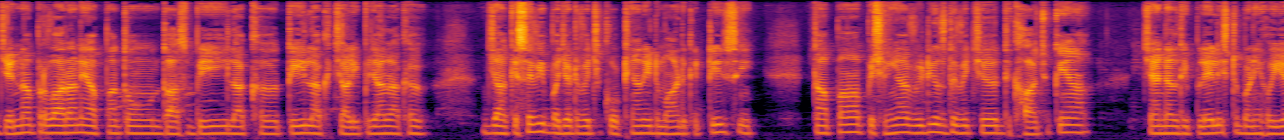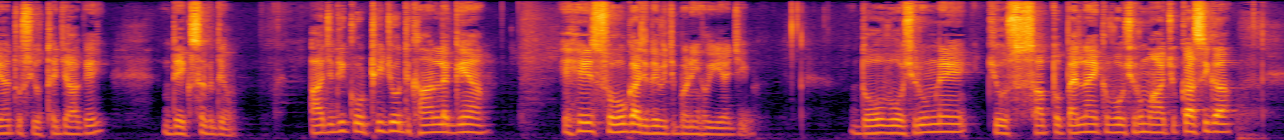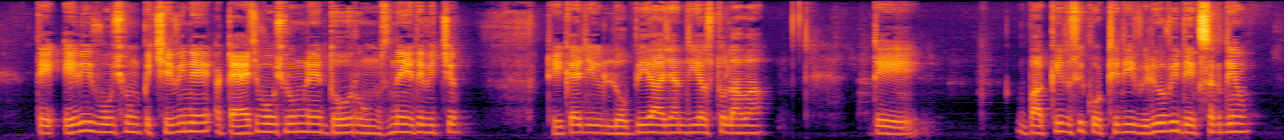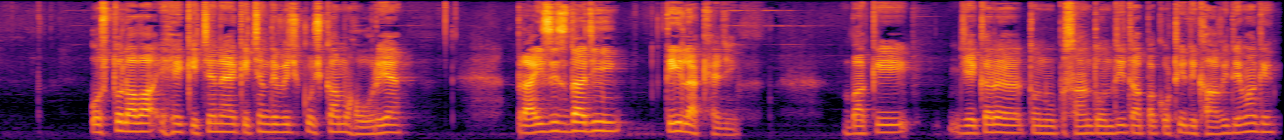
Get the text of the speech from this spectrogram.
ਜਿਨ੍ਹਾਂ ਪਰਿਵਾਰਾਂ ਨੇ ਆਪਾਂ ਤੋਂ 10 20 ਲੱਖ 30 ਲੱਖ 40 50 ਲੱਖ ਜਾਂ ਕਿਸੇ ਵੀ ਬਜਟ ਵਿੱਚ ਕੋਠੀਆਂ ਦੀ ਡਿਮਾਂਡ ਕੀਤੀ ਸੀ, ਤਾਂ ਆਪਾਂ ਪਿਛਲੀਆਂ ਵੀਡੀਓਜ਼ ਦੇ ਵਿੱਚ ਦਿਖਾ ਚੁੱਕੇ ਹਾਂ। ਚੈਨਲ ਦੀ ਪਲੇਲਿਸਟ ਬਣੀ ਹੋਈ ਹੈ, ਤੁਸੀਂ ਉੱਥੇ ਜਾ ਕੇ ਦੇਖ ਸਕਦੇ ਹੋ। ਅੱਜ ਦੀ ਕੋਠੀ ਜੋ ਦਿਖਾਉਣ ਲੱਗੇ ਆ ਇਹ 100 ਗਜ ਦੇ ਵਿੱਚ ਬਣੀ ਹੋਈ ਹੈ ਜੀ। ਦੋ ਵਾਸ਼ਰੂਮ ਨੇ, ਜੋ ਸਭ ਤੋਂ ਪਹਿਲਾਂ ਇੱਕ ਵਾਸ਼ਰੂਮ ਆ ਚੁੱਕਾ ਸੀਗਾ ਤੇ ਇਹ ਵੀ ਵਾਸ਼ਰੂਮ ਪਿੱਛੇ ਵੀ ਨੇ ਅਟੈਚ ਵਾਸ਼ਰੂਮ ਨੇ, ਦੋ ਰੂਮਸ ਨੇ ਇਹਦੇ ਵਿੱਚ। ਠੀਕ ਹੈ ਜੀ ਲੋਬੀ ਆ ਜਾਂਦੀ ਹੈ ਉਸ ਤੋਂ ਇਲਾਵਾ। ਤੇ ਬਾਕੀ ਤੁਸੀਂ ਕੋਠੀ ਦੀ ਵੀਡੀਓ ਵੀ ਦੇਖ ਸਕਦੇ ਹੋ। ਉਸ ਤੋਂ ਇਲਾਵਾ ਇਹ ਕਿਚਨ ਹੈ ਕਿਚਨ ਦੇ ਵਿੱਚ ਕੁਝ ਕੰਮ ਹੋ ਰਿਹਾ ਹੈ। ਪ੍ਰਾਈਸ ਇਸ ਦਾ ਜੀ 30 ਲੱਖ ਹੈ ਜੀ। ਬਾਕੀ ਜੇਕਰ ਤੁਹਾਨੂੰ ਪਸੰਦ ਆਉਂਦੀ ਤਾਂ ਆਪਾਂ ਕੋਠੀ ਦਿਖਾ ਵੀ ਦੇਵਾਂਗੇ।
